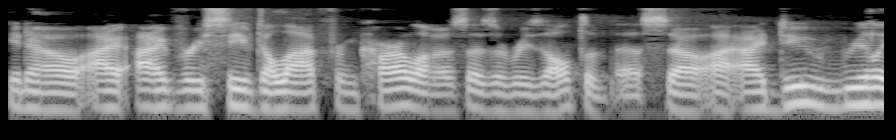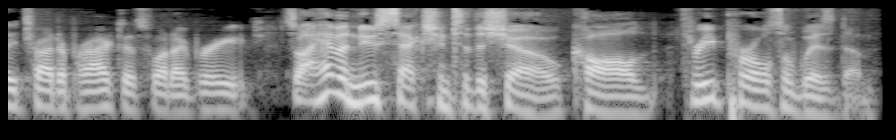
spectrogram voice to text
you know, I, I've received a lot from Carlos as a result of this. So I, I do really try to practice what I preach. So I have a new section to the show called Three Pearls of Wisdom.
